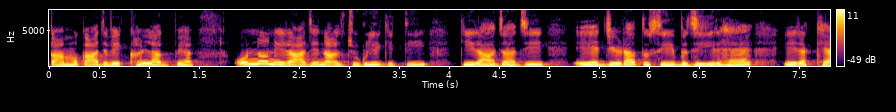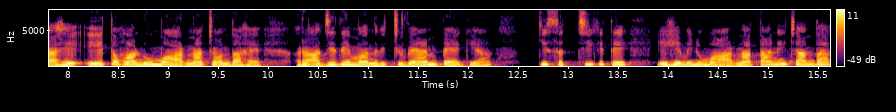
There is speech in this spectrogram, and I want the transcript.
ਕੰਮ ਕਾਜ ਵੇਖਣ ਲੱਗ ਪਿਆ, ਉਹਨਾਂ ਨੇ ਰਾਜੇ ਨਾਲ ਚੁਗਲੀ ਕੀਤੀ ਕਿ, ਰਾਜਾ ਜੀ, ਇਹ ਜਿਹੜਾ ਤੁਸੀਂ ਵਜ਼ੀਰ ਹੈ, ਇਹ ਰੱਖਿਆ ਹੈ, ਇਹ ਤੁਹਾਨੂੰ ਮਾਰਨਾ ਚਾਹੁੰਦਾ ਹੈ। ਰਾਜੇ ਦੇ ਮਨ ਵਿੱਚ ਵਹਿਮ ਪੈ ਗਿਆ ਕਿ ਸੱਚੀ ਕਿਤੇ ਇਹ ਮੈਨੂੰ ਮਾਰਨਾ ਤਾਂ ਨਹੀਂ ਚਾਹੁੰਦਾ।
